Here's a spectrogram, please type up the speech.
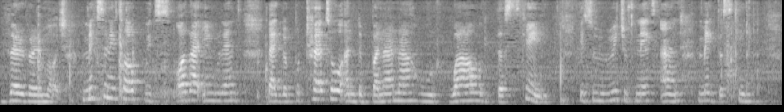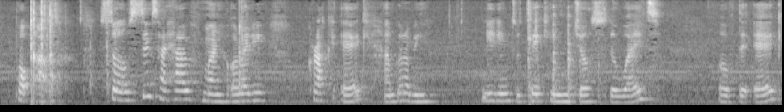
very very much. Mixing it up with other ingredients like the potato and the banana would wow the skin. It will rejuvenate and make the skin pop out. So since i have my already cracked egg. I'm gonna be needing to take in just the white of the egg.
